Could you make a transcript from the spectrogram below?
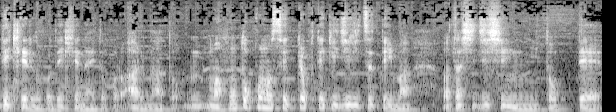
できてるとこできてないところあるなと、まあ、本当この積極的自立って今私自身にとって、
